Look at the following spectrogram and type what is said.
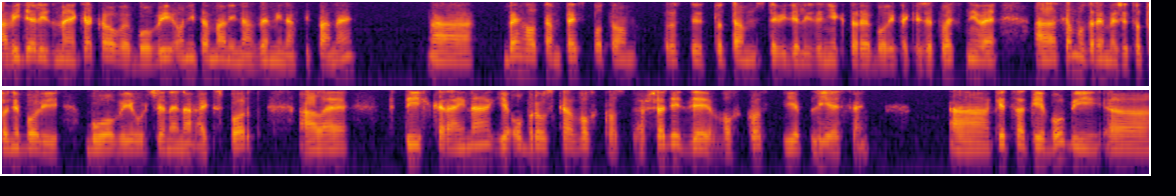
a videli sme kakaové boby, oni tam mali na zemi nasypané a behol tam pes potom, proste to tam ste videli, že niektoré boli také, že plesnivé a samozrejme, že toto neboli bôvy určené na export, ale v tých krajinách je obrovská vlhkosť a všade, kde je vlhkosť, je plieseň. A keď sa tie boby uh,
